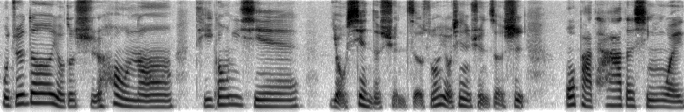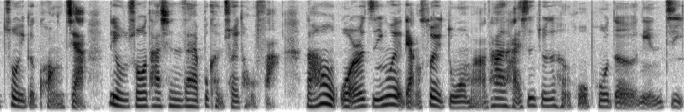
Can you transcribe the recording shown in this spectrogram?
我觉得有的时候呢，提供一些有限的选择，所谓有限的选择是。我把他的行为做一个框架，例如说他现在不肯吹头发，然后我儿子因为两岁多嘛，他还是就是很活泼的年纪，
